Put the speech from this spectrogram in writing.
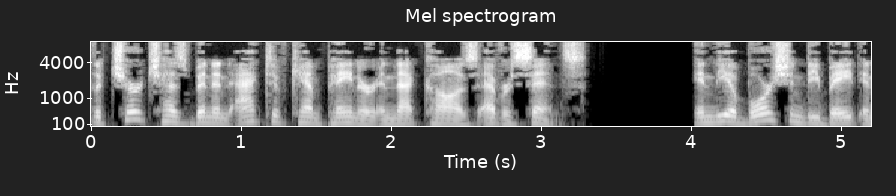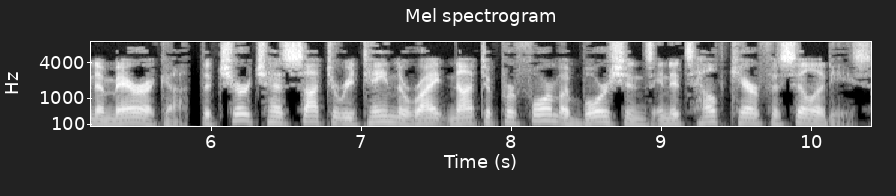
The Church has been an active campaigner in that cause ever since. In the abortion debate in America, the Church has sought to retain the right not to perform abortions in its health care facilities.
